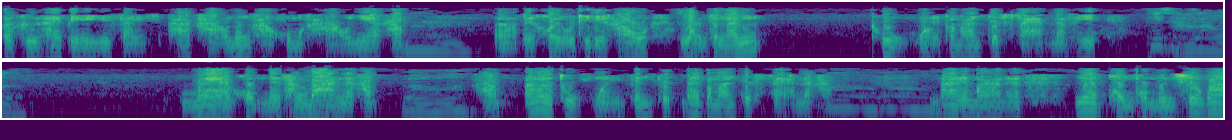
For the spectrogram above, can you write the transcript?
ก็คือให้ไปใส่ผ้าขาวนุ่งขาวห่มขาวเงี้ยครับอืมเอ่อไปคอยอุทิศให้เขาหลังจากนั้น ถูกหวยประมาณเจ็ดแสนนะพี่พี่สาวเราเหรอแม่ผมในยทั้งบ้านเลยครับเหรอครับเออถูกหวยเป็นเจ็ดได้ประมาณเจ็ดแสนนะครับเออเออได้มาเนี่ยเนี่ยผมผมมึงเชื่อว่า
